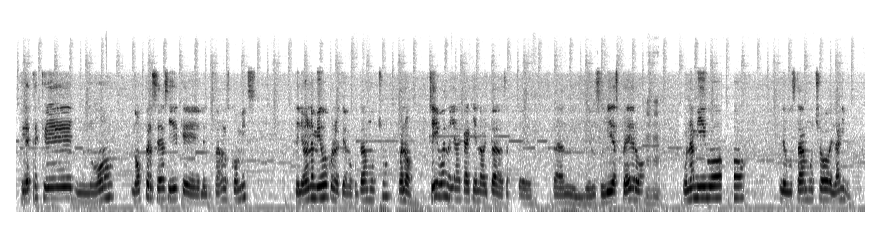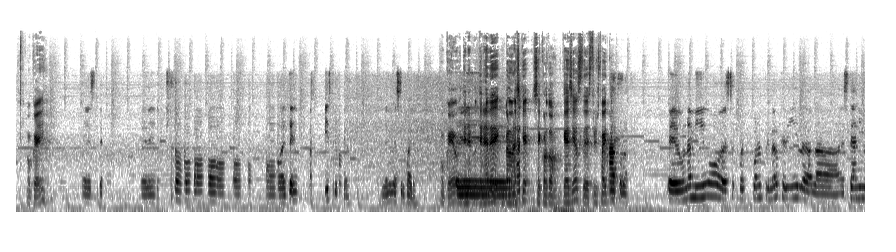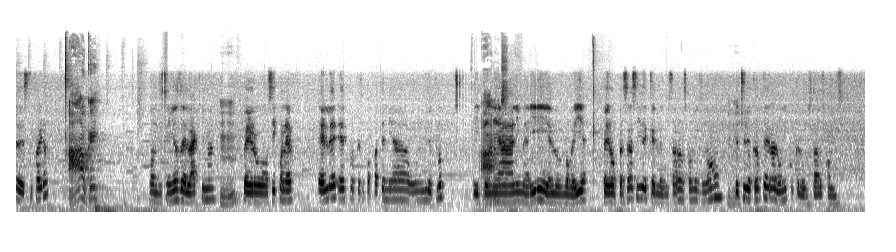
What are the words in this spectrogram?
Fíjate que no, no per se así de que les gustaran los cómics. Tenía un amigo con el que me juntaba mucho. Bueno, sí, bueno, ya cada quien ahorita eh, están viendo sus vidas, pero un amigo le gustaba mucho el anime. Ok. Este, eh, el tenis el anime Street Fighter. Ok, tenía, de, perdón, es que se cortó. ¿Qué decías de Street Fighter? Ah, perdón. Eh, un amigo, fue con el primero que vi la, este anime de Street Fighter. Ah, ok. Con diseños de Luckyman, pero sí con él. él. Él, porque su papá tenía un videoclub y ah, tenía anime ahí y él lo, veía. Pero per se así de que le gustaron los cómics, no. De hecho, yo creo que era el único que le gustaban los cómics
